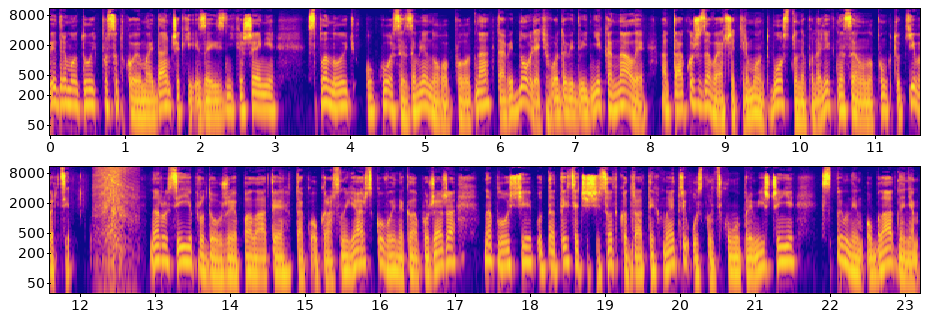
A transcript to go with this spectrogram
відремонтують посадкові майданчики і заїзні кишені, спланують укоси земляного полотна та відновлять водовідвідні канали, а також завершать ремонт мосту неподалік населеного пункту Ківерці. На Росії продовжує палати. Так у Красноярську виникла пожежа на площі 1600 квадратних метрів у складському приміщенні з пивним обладнанням.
